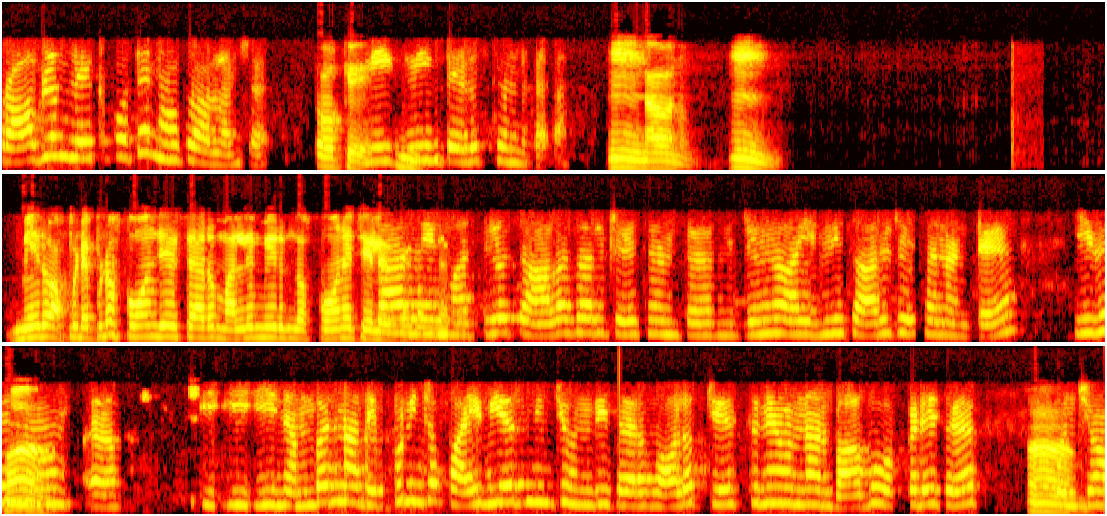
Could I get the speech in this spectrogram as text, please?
ప్రాబ్లం లేకపోతే నో ప్రాబ్లం సార్. ఓకే. మీకు మీకు తెలుస్తుంది కదా. అవును. మీరు అప్పుడెప్పుడో ఫోన్ చేశారు మళ్ళీ మీరు ఇంకా ఫోనే చేయలేదు సార్ మేడం నేను గారు. మధ్యలో చాలా సార్లు చేశాను సార్ నిజంగా ఎన్ని సార్లు చేశానంటే ఈవెన్ ఆ. ఈ ఈ నెంబర్ నాది ఎప్పటి నుంచో ఫైవ్ ఇయర్స్ నుంచి ఉంది సార్ ఫాలోఅప్ చేస్తూనే ఉన్నాను బాబు ఒక్కడే సార్ ఆ. కొంచెం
